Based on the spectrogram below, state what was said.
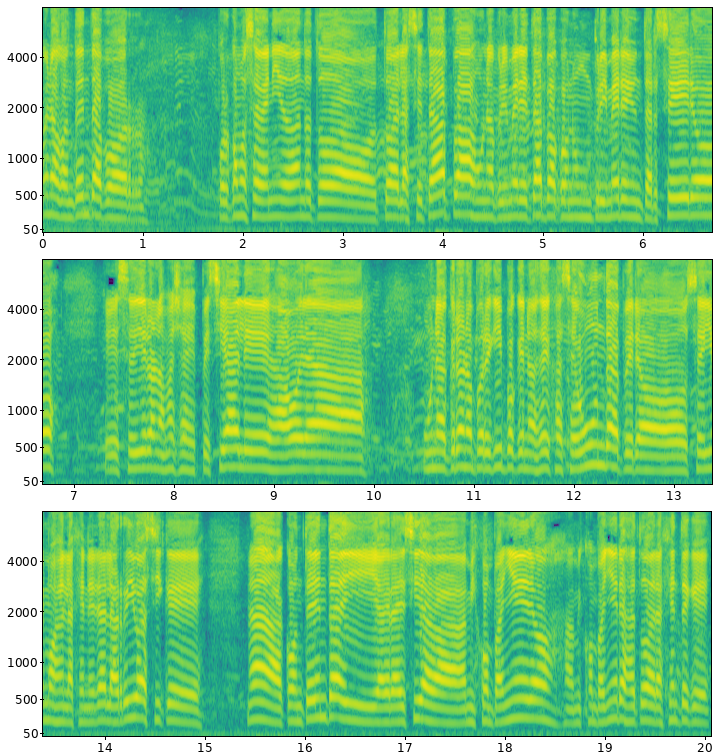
Bueno, contenta por, por cómo se ha venido dando todo- todas las etapas, una primera etapa con un primero y un tercero, eh, se dieron las mallas especiales, ahora una crono por equipo que nos deja segunda, pero seguimos en la general arriba, así que nada, contenta y agradecida a, mis compañeros, a mis compañeras, a toda la gente que,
